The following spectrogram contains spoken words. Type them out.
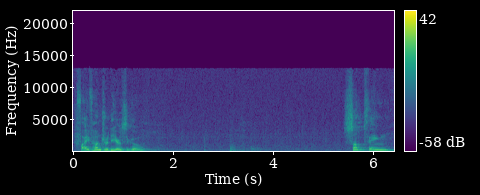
Five hundred years ago, something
